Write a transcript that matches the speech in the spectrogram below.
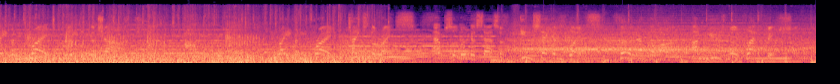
Raven Prey leading the charge. Raven Prey takes the race. Absolute Assassin in second place. Third at the line, Unusual Flatfish.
